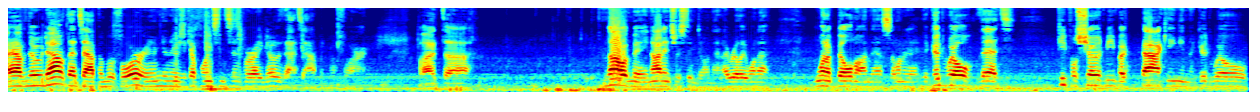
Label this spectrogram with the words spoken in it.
I have no doubt that's happened before, and, and, there's a couple instances where I know that's happened before, but uh, not with me. Not interested in doing that. I really want to want to build on this. I want the goodwill that people showed me by backing and the goodwill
